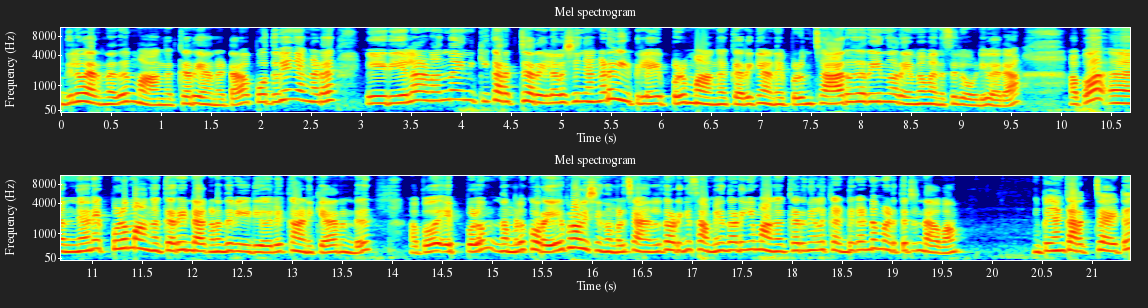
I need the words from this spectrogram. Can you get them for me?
ഇതിൽ വരുന്നത് മാങ്ങക്കറിയാണ് കേട്ടോ. പൊതുവേ ഞങ്ങളുടെ ഏരിയയിലാണോന്ന് എനിക്ക് കറക്റ്റ് അറിയില്ല. പക്ഷെ ഞങ്ങളുടെ വീട്ടിലെ എപ്പോഴും മാങ്ങക്കറിക്കാണ് എപ്പോഴും ചാറുകറി എന്ന് പറയുമ്പോൾ മനസ്സിൽ ഓടി വരാം. അപ്പോൾ ഞാൻ എപ്പോഴും മാങ്ങക്കറി ഉണ്ടാക്കണത് വീഡിയോയിൽ കാണിക്കാറുണ്ട്. അപ്പോൾ എപ്പോഴും നമ്മൾ കുറേ പ്രാവശ്യം നമ്മൾ ചാനൽ തുടങ്ങിയ സമയം തുടങ്ങി മാങ്ങക്കറി നിങ്ങൾ കണ്ട് കണ്ട് മടുത്തിട്ടുണ്ടാവാം ഇപ്പോൾ ഞാൻ കറക്റ്റായിട്ട്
